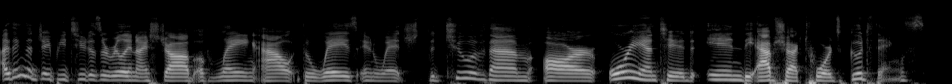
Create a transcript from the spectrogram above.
I think that JP2 does a really nice job of laying out the ways in which the two of them are oriented in the abstract towards good things.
